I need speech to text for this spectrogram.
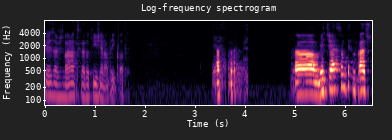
6 až 12 krát do týždňa napríklad. Jasne. Uh, viete, ja som ten váš,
